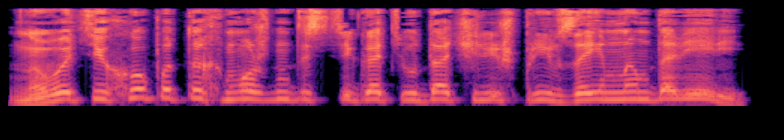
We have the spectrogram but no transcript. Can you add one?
Но в этих опытах можно достигать удачи лишь при взаимном доверии.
